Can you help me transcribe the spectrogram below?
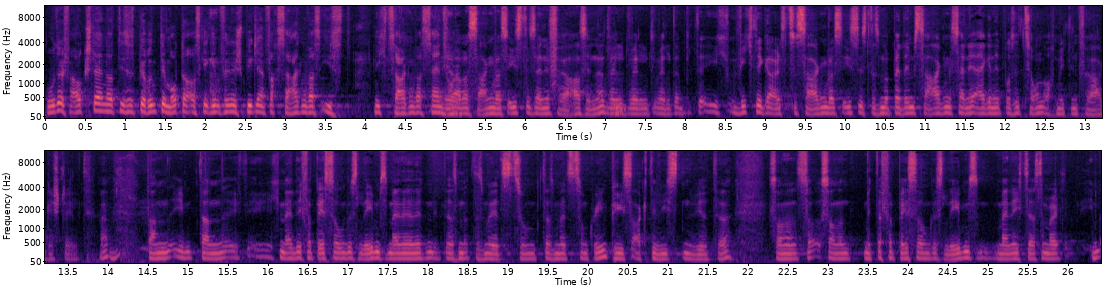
Rudolf Augstein hat dieses berühmte Motto ausgegeben für den Spiegel, einfach sagen, was ist, nicht sagen, was sein soll. Ja, aber sagen, was ist, ist eine Phrase. Nicht? Weil, weil, weil ich, wichtiger als zu sagen, was ist, ist, dass man bei dem Sagen seine eigene Position auch mit in Frage stellt. Ja? Mhm. Dann, dann ich meine die Verbesserung des Lebens, meine nicht, dass man, dass man, jetzt, zum, dass man jetzt zum Greenpeace-Aktivisten wird, ja, sondern, so, sondern mit der Verbesserung des Lebens meine ich zuerst einmal im,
